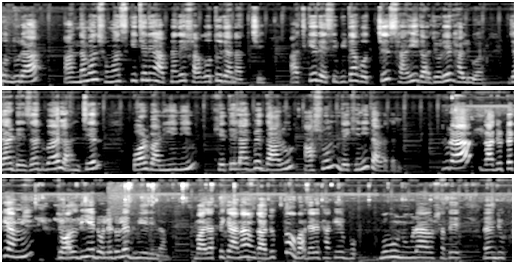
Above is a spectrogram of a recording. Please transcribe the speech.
বন্ধুরা, আন্দামান সমাজ কিচেনে আপনাদের স্বাগত জানাচ্ছি। আজকের রেসিপিটা হচ্ছে শাহি গাজরের হালুয়া, যা ডেজার্ট বা লাঞ্চের পর বানিয়ে নিন। খেতে লাগবে দারুণ। আসুন দেখে নিই তাড়াতাড়ি। বন্ধুরা, গাজরটাকে আমি জল দিয়ে ডলে ডলে ধুয়ে নিলাম। বাজার থেকে আনা গাজর তো বাজারে থাকে বহু নোংরা ওর সাথে যুক্ত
